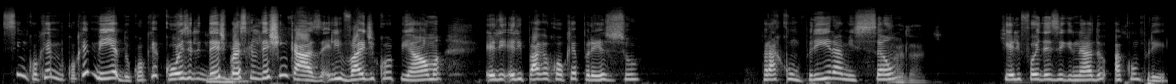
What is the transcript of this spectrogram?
sim, qualquer, qualquer medo, qualquer coisa, ele deixa, uhum. parece que ele deixa em casa. Ele vai de corpo e alma, ele, ele paga qualquer preço para cumprir a missão Verdade. que ele foi designado a cumprir.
